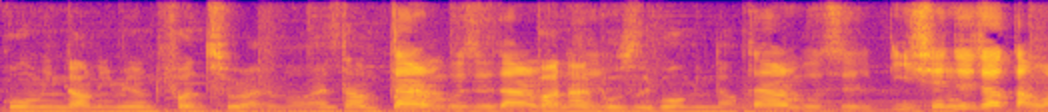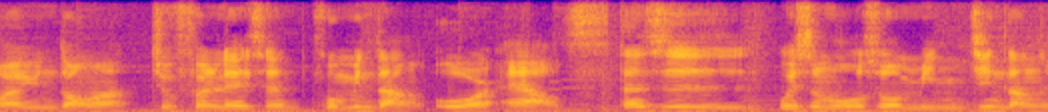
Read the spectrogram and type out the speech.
国民党里面分出来的吗？还是他们？当然不是，当然本来不是国民党，当然不是，以前就叫党外运动啊，就分类成国民党 or else。但是为什么我说民进党的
